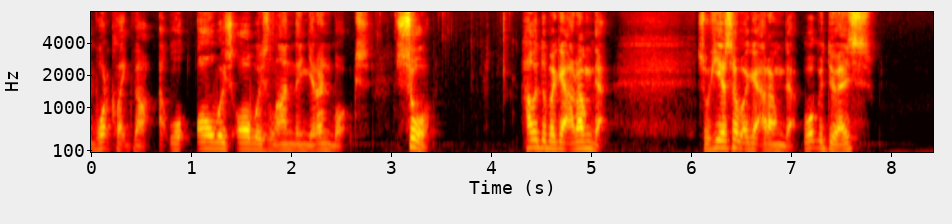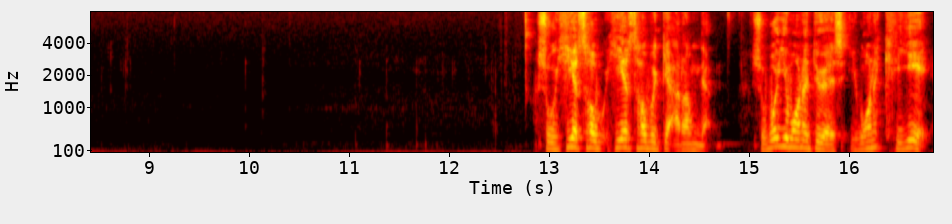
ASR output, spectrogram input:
work like that. It will always, always land in your inbox. So, how do we get around it? So here's how we get around it. What we do is, so here's how here's how we get around it. So what you want to do is you want to create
